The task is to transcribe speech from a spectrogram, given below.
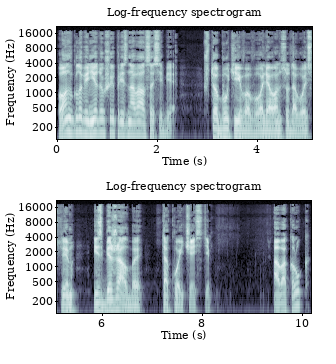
он в глубине души признавался себе, что, будь его воля, он с удовольствием избежал бы такой чести. А вокруг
